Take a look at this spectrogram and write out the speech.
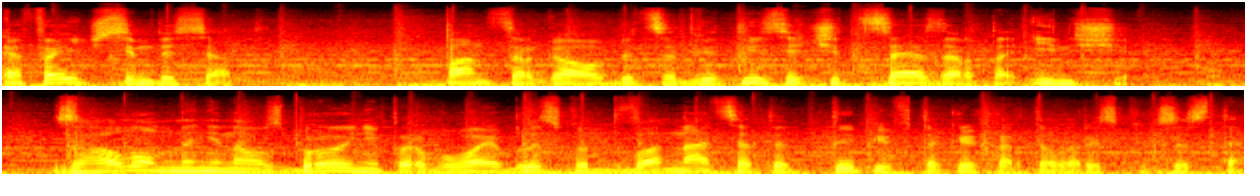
FH-70, Панцергаубіце 2000, Цезар та інші. Загалом нині на озброєнні перебуває близько 12 типів таких артилерійських систем.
